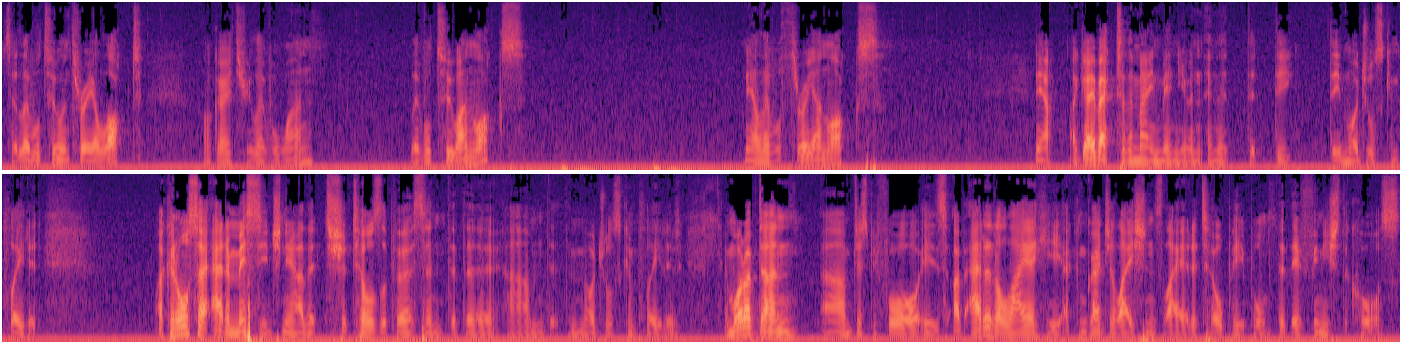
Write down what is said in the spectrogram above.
So level 2 and 3 are locked. I'll go through level 1. Level 2 unlocks. Now level 3 unlocks. Now I go back to the main menu and, and the, the, the, the module's completed. I can also add a message now that tells the person that the, um, that the module's completed. And what I've done um, just before is I've added a layer here, a congratulations layer to tell people that they've finished the course.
